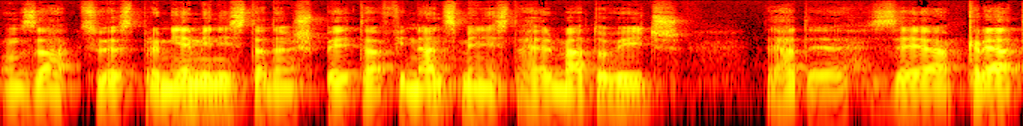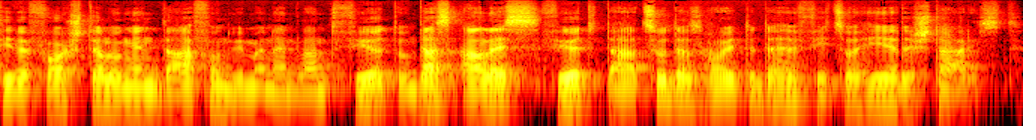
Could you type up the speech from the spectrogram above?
unser zuerst Premierminister, dann später Finanzminister Herr Matovic der hatte sehr kreative Vorstellungen davon, wie man ein Land führt. Und das alles führt dazu, dass heute der Herr Fico hier der Star ist.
